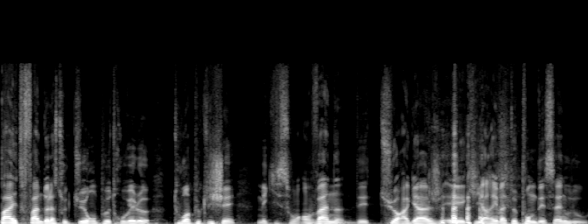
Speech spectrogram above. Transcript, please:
pas être fan de la structure, on peut trouver le tout un peu cliché, mais qui sont en vanne des tueurs à gages et qui arrivent à te pondre des scènes où.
